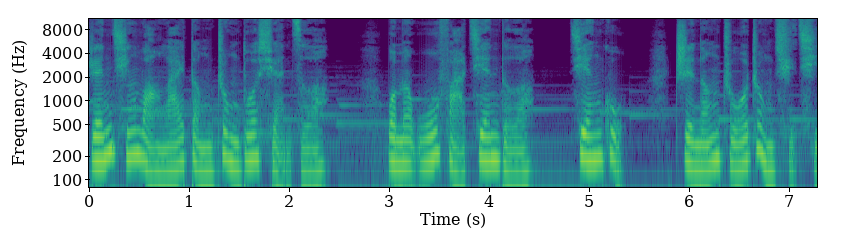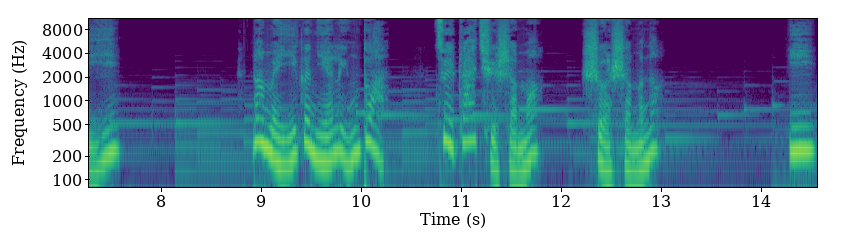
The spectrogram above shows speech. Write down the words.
人情往来等众多选择，我们无法兼得兼顾，只能着重取其一。那每一个年龄段，最该取什么，舍什么呢？一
